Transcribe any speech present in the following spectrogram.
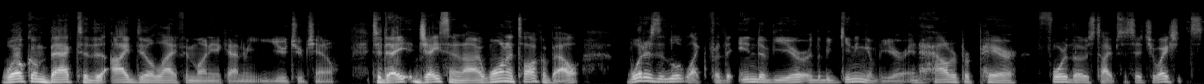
Welcome back to the Ideal Life and Money Academy YouTube channel. Today, Jason and I want to talk about what does it look like for the end of year or the beginning of year and how to prepare for those types of situations.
